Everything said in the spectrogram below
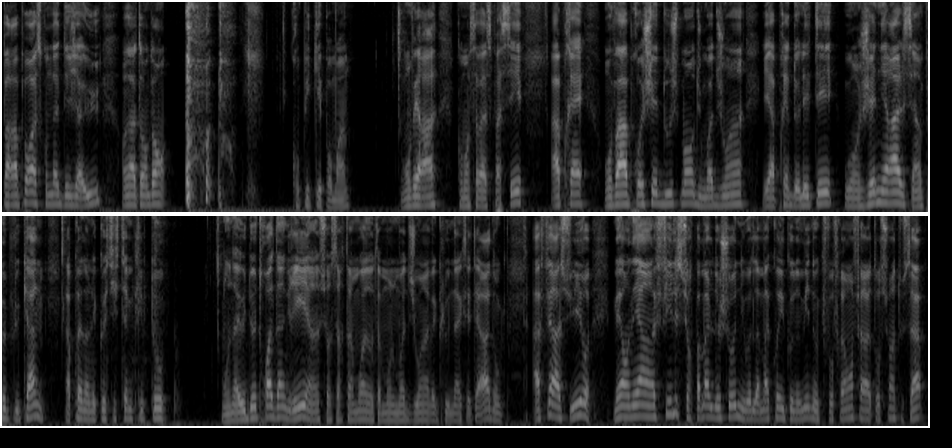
par rapport à ce qu'on a déjà eu. En attendant, compliqué pour moi. Hein. On verra comment ça va se passer. Après, on va approcher doucement du mois de juin et après de l'été où en général c'est un peu plus calme. Après dans l'écosystème crypto, on a eu 2-3 dingueries hein, sur certains mois, notamment le mois de juin avec Luna, etc. Donc affaire à suivre. Mais on est à un fil sur pas mal de choses au niveau de la macroéconomie. Donc il faut vraiment faire attention à tout ça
